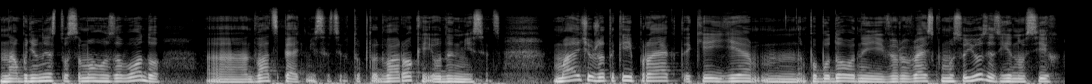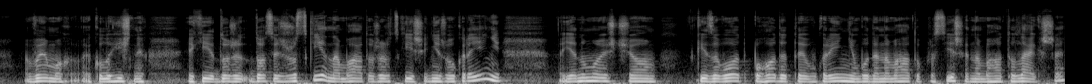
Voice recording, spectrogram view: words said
На будівництво самого заводу 25 місяців, тобто 2 роки і 1 місяць. Маючи вже такий проект, який є побудований в Європейському Союзі згідно всіх вимог екологічних, які досить жорсткі, набагато жорсткіші ніж в Україні. Я думаю, що такий завод погодити в Україні буде набагато простіше, набагато легше,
